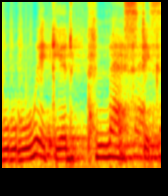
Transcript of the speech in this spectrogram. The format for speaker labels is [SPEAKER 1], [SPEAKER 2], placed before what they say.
[SPEAKER 1] Wicked plastic.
